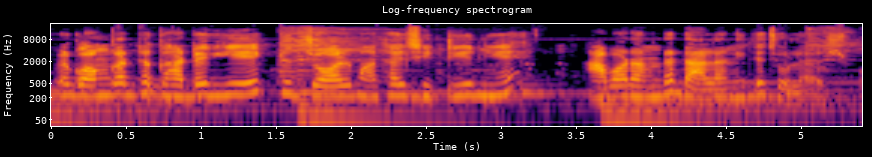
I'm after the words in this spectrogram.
এবার গঙ্গার ঘাটে গিয়ে একটু জল মাথায় ছিটিয়ে নিয়ে আবার আমরা ডালা নিতে চলে আসব।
